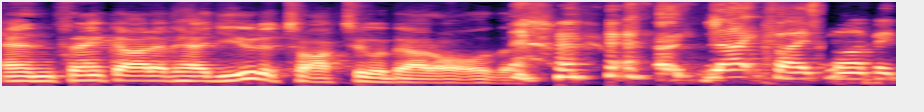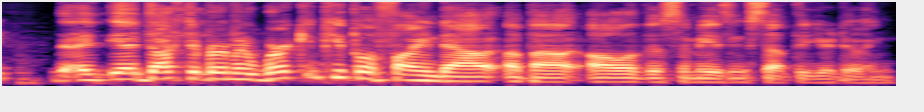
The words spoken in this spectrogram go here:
and thank God I've had you to talk to about all of this. Likewise, Marvin. Uh, yeah, Dr. Berman, where can people find out about all of this amazing stuff that you're doing?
